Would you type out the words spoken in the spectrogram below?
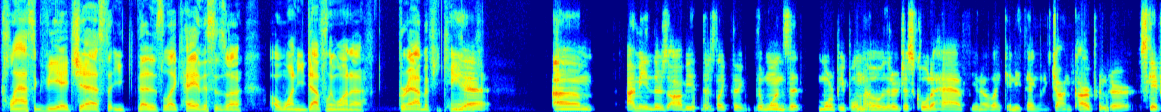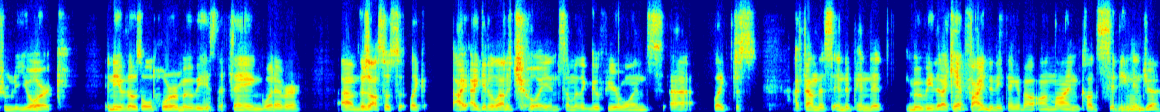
classic VHS that you that is like, hey, this is a a one you definitely want to grab if you can. Yeah. Um, I mean, there's obvious, there's like the the ones that more people know that are just cool to have. You know, like anything like John Carpenter, Escape from New York, any of those old horror movies, The Thing, whatever. Um, there's also like I, I get a lot of joy in some of the goofier ones. Uh, like just I found this independent movie that I can't find anything about online called City Ninja,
